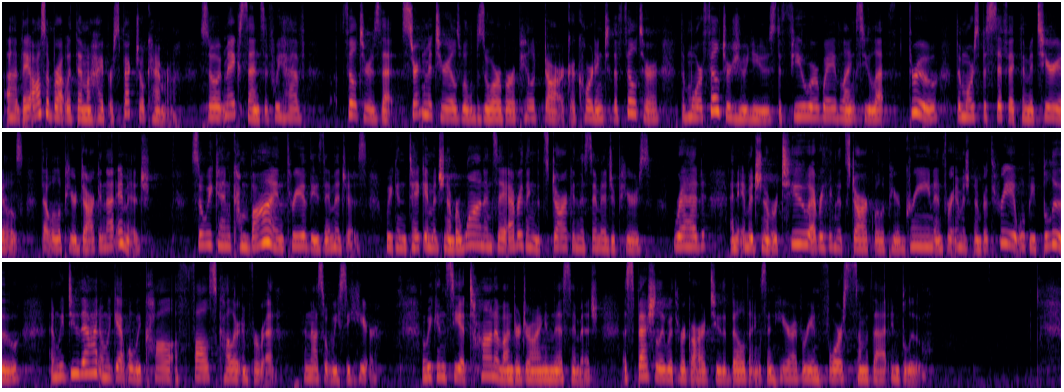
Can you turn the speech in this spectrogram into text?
Uh, they also brought with them a hyperspectral camera. So it makes sense if we have filters that certain materials will absorb or appear dark according to the filter, the more filters you use, the fewer wavelengths you let through, the more specific the materials that will appear dark in that image. So we can combine three of these images. We can take image number one and say everything that's dark in this image appears red, and image number two, everything that's dark will appear green, and for image number three, it will be blue. And we do that and we get what we call a false color infrared, and that's what we see here. And we can see a ton of underdrawing in this image, especially with regard to the buildings, and here I've reinforced some of that in blue.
